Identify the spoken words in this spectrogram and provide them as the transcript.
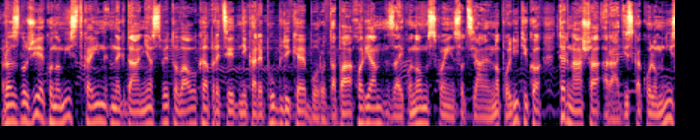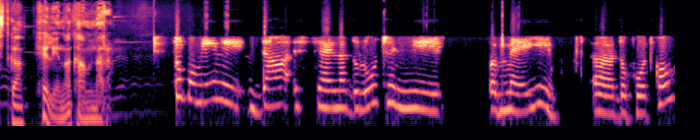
razloži ekonomistka in nekdanja svetovalka predsednika republike Boruta Pahorja za ekonomsko in socialno politiko ter naša radijska kolumnistka Helena Kamnar. To pomeni, da se na določeni meji uh, dohodkov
